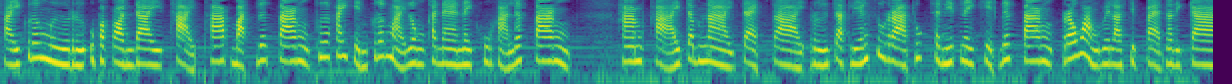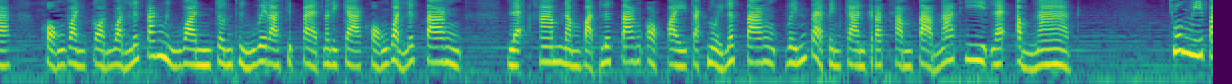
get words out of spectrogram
ใช้เครื่องมือหรืออุปกรณ์ใดถ่ายภาพบัตรเลือกตั้ง เพื่อให้เห็นเครื่องหมายลงคะแนนในคูหาเลือกตั้ง ห้ามขายจำหน่าย แจกจ่าย หรือจัดเลี้ยงสุราทุกชนิดในเขตเลือกตั้ง ระหว่างเวลา 18 นาฬิกาของวันก่อนวันเลือกตั้งหนึ่งวัน จนถึงเวลา 18 นาฬิกาของวันเลือกตั้งและห้ามนำบัตรเลือกตั้งออกไปจากหน่วยเลือกตั้ง เว้นแต่เป็นการกระทำตามหน้าที่และอำนาจ ช่วงนี้ไป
